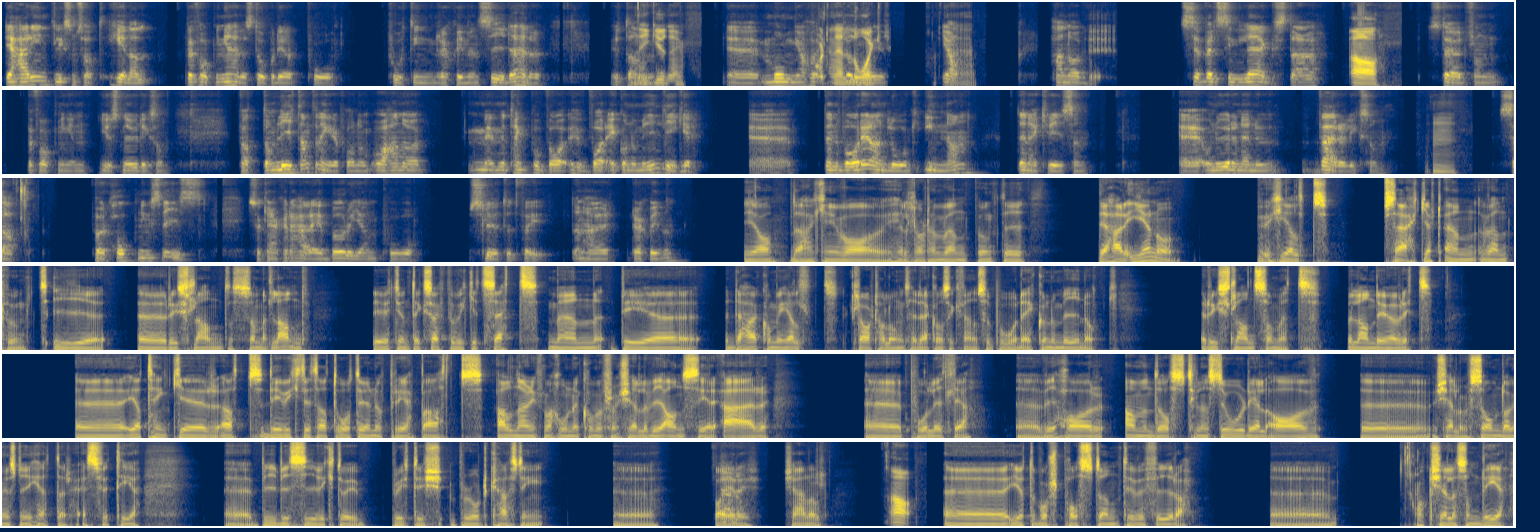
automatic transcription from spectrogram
Det här är inte liksom så att hela befolkningen heller står på, det, på Putin-regimens sida heller. Utan nej gud nej. eh, många har... Putin är låg. ju- Ja, Eh, han har ser väl sin lägsta ja, stöd från befolkningen just nu liksom. För att de litar inte längre på honom och han har med, med tanke på var, var ekonomin ligger. Eh, den var redan låg innan den här krisen. Eh, och nu är den ännu värre liksom. mm. Så att förhoppningsvis så kanske det här är början på slutet för den här regimen. Ja, det här kan ju vara helt klart en vändpunkt i... Det här är nog helt säkert en vändpunkt i eh, Ryssland som ett land. Jag vet ju inte exakt på vilket sätt, men det, det här kommer helt klart ha långtida konsekvenser på både ekonomin och Ryssland som ett land i övrigt. Eh, jag tänker att det är viktigt att återigen upprepa att all den här informationen kommer från källor vi anser är eh, pålitliga. Eh, Vi har använt oss till en stor del av eh, källor som Dagens Nyheter, SVT, eh, BBC, vilket är British Broadcasting vad är det? Channel. ja, Göteborgs-Posten, TV4 eh, och källor som det.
